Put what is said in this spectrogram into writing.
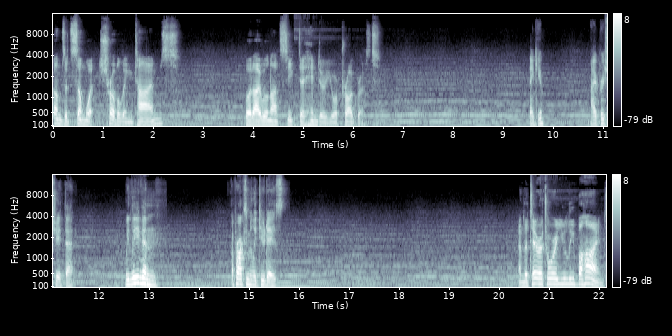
Comes at somewhat troubling times, but I will not seek to hinder your progress. Thank you. I appreciate that. We leave in approximately two days. And the territory you leave behind,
